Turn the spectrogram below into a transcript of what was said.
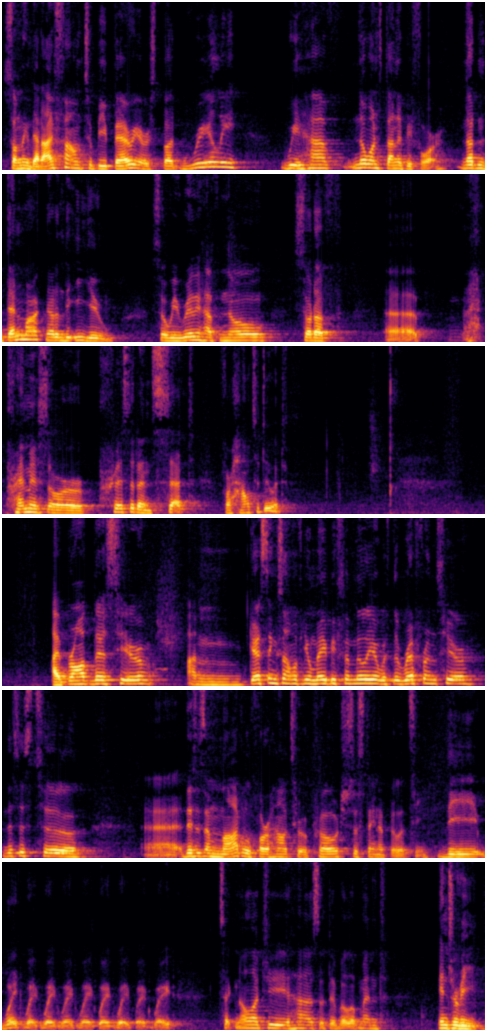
something that I found to be barriers, but really we have no one's done it before. Not in Denmark, not in the EU. So we really have no sort of uh, premise or precedent set for how to do it. I brought this here. I'm guessing some of you may be familiar with the reference here. This is to uh, this is a model for how to approach sustainability. The wait, wait, wait, wait, wait, wait, wait, wait, wait. Technology has a development. Intervene.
